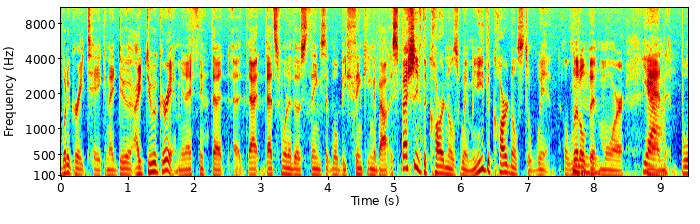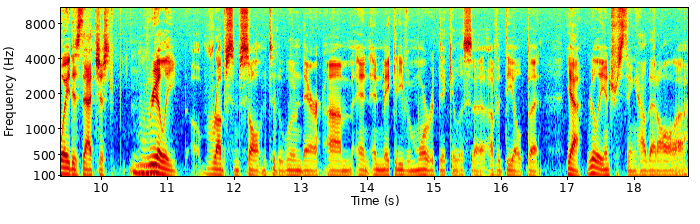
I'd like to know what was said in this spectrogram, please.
what a great take, and I do I do agree. I mean, I think that uh, that that's one of those things that we'll be thinking about, especially if the Cardinals win. We need the Cardinals to win a little mm-hmm. bit more, yeah. and boy, does that just mm-hmm. really rub some salt into the wound there, um, and and make it even more ridiculous uh, of a deal. But yeah, really interesting how that all uh,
